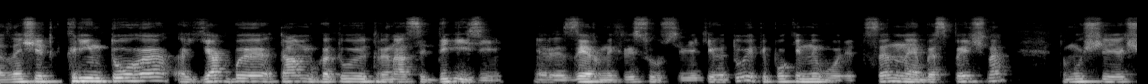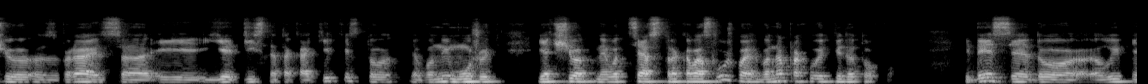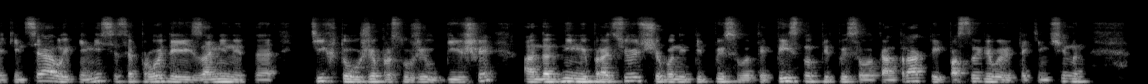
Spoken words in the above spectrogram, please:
значить, крім того, якби там готують 13 дивізій резервних ресурсів, які готують і поки не вводять. Це небезпечно, тому що якщо збираються і є дійсно така кількість, то вони можуть, якщо от ця строкова служба, вона проходить підготовку. І десь е, до липня кінця, липня місяця пройде і замінить ті, хто вже прослужив більше, а над ними працюють, щоб вони підписувати, тиснуть, підписували контракти і посилювали таким чином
